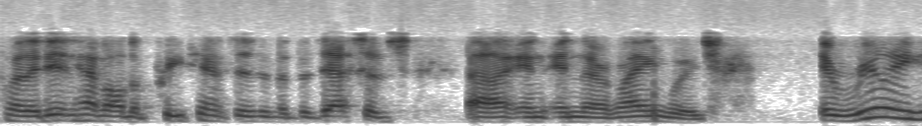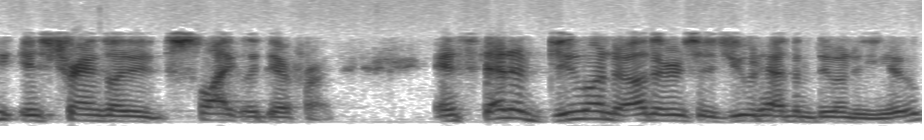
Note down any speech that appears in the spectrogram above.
where they didn't have all the pretenses and the possessives uh, in, in their language, it really is translated slightly different. Instead of do unto others as you would have them do unto you,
